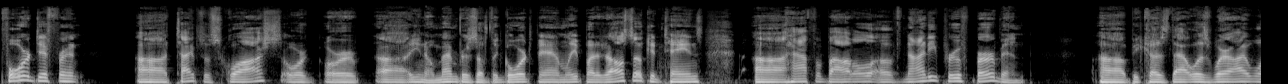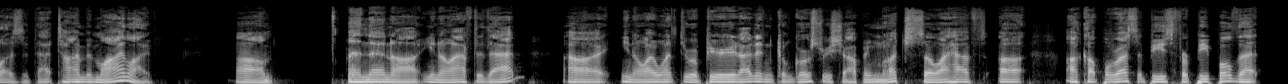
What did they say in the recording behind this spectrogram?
four different uh, types of squash or, or, uh, you know, members of the gourd family, but it also contains uh, half a bottle of 90 proof bourbon uh, because that was where I was at that time in my life. Um, and then, uh, you know, after that, uh, you know, I went through a period, I didn't go grocery shopping much. So I have, uh, a couple recipes for people that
